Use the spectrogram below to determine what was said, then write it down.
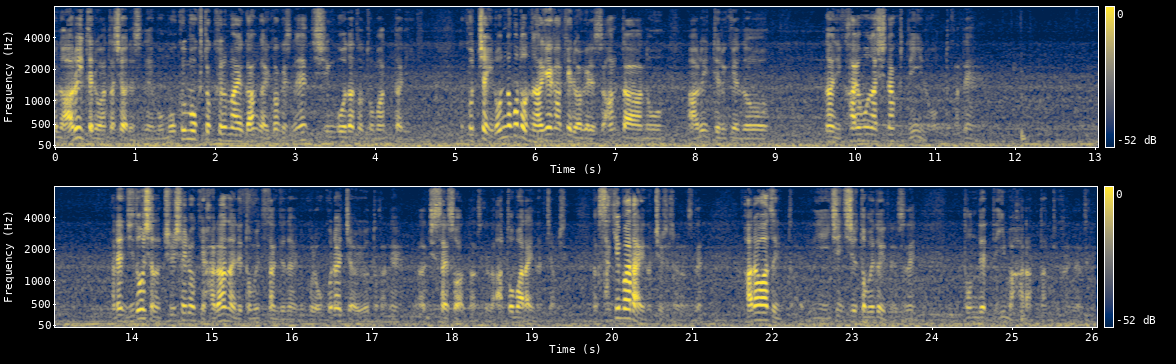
この歩いてる私はですねもう黙々と車へガンガン行くわけですね。信号だと止まったり。こっちはいろんなことを投げかけるわけです。あんたあの歩いてるけど何買い物しなくていいの？とかね。あれ自動車の駐車料金払わないで止めてたんじゃないの？これ怒られちゃうよ？とかね。実際そうだったんですけど後払いになっちゃいました。なんか先払いの駐車場なんですね。払わずに一日中止めといてですね。飛んでって今払ったっていう感じなんですけど、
